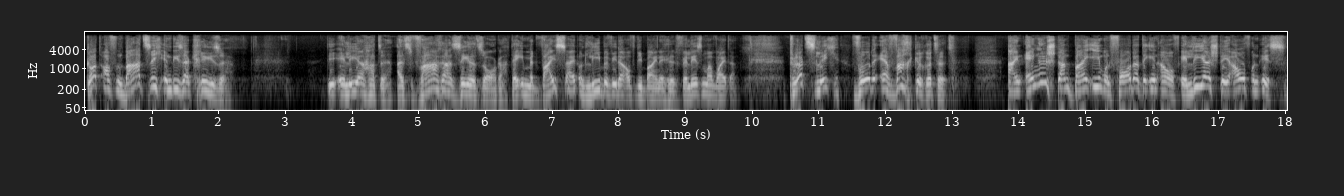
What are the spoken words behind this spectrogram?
Gott offenbart sich in dieser Krise, die Elia hatte, als wahrer Seelsorger, der ihm mit Weisheit und Liebe wieder auf die Beine hilft. Wir lesen mal weiter. Plötzlich wurde er wachgerüttelt. Ein Engel stand bei ihm und forderte ihn auf. Elia, steh auf und iss.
